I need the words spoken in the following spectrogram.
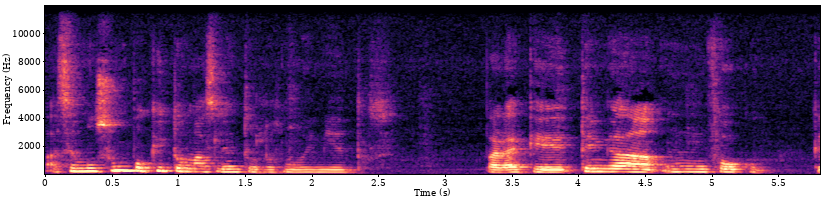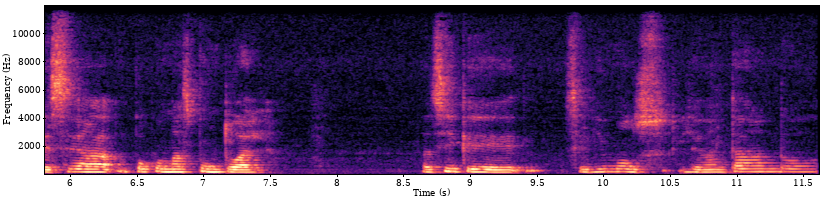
hacemos un poquito más lentos los movimientos, para que tenga un foco, que sea un poco más puntual. Así que seguimos levantando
